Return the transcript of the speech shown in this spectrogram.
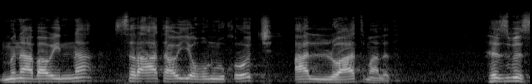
ምናባዊና ስርዓታዊ የሆኑ ውቅሮች አሏት ማለት ነው። ህዝብስ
